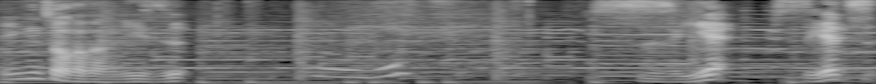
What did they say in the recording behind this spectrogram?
今朝个问题是树叶，树叶子，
